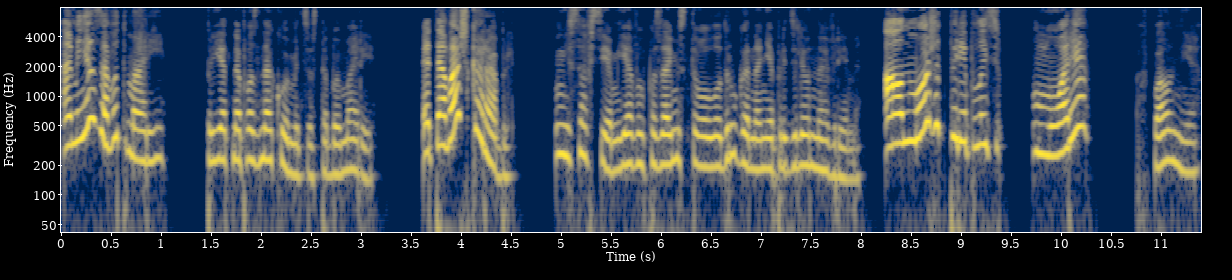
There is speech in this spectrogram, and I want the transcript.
«А меня зовут Мари». «Приятно познакомиться с тобой, Мари». «Это ваш корабль?» «Не совсем. Я его позаимствовала у друга на неопределенное время». «А он может переплыть море?» «Вполне».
